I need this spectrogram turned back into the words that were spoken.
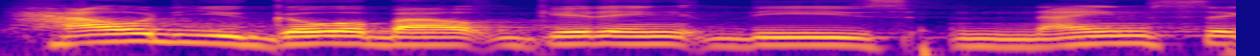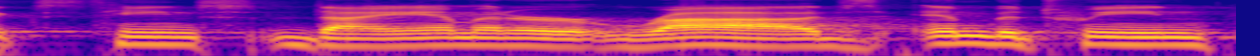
how do you go about getting these 9 16 diameter rods in between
